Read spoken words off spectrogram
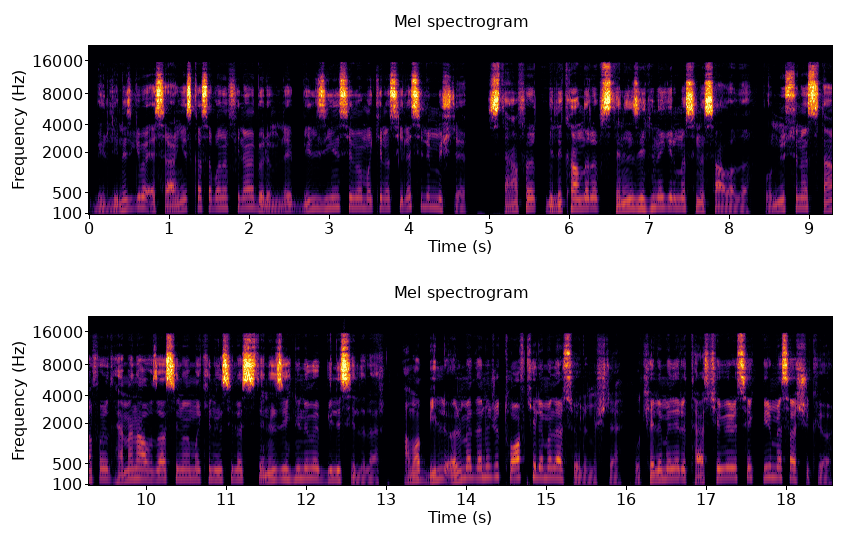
Bildiğiniz gibi esrarengiz kasabanın final bölümünde Bill zihin silme makinesiyle silinmişti. Stanford Bill'i kandırıp sitenin zihnine girmesini sağladı. Bunun üstüne Stanford hemen hafıza silme makinesiyle sitenin zihnini ve Bill'i sildiler. Ama Bill ölmeden önce tuhaf kelimeler söylemişti. Bu kelimeleri ters çevirirsek bir mesaj çıkıyor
